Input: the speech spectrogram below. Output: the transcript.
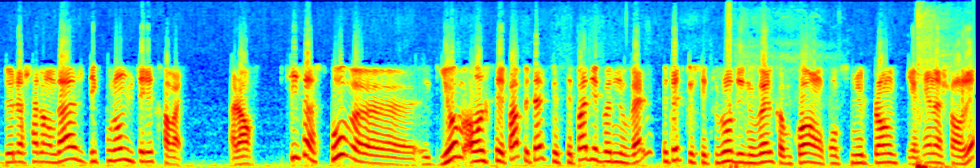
de l'achalandage découlant du télétravail. Alors si ça se trouve, euh, Guillaume, on le sait pas, peut-être que c'est pas des bonnes nouvelles, peut-être que c'est toujours des nouvelles comme quoi on continue le plan, puis rien n'a changé.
